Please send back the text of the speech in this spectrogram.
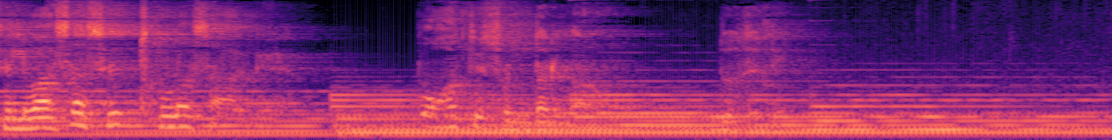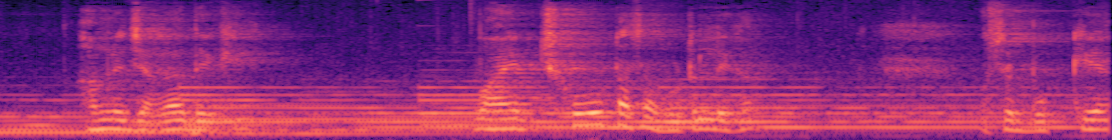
सिलवासा से थोड़ा सा आगे, बहुत ही सुंदर गाँव, दुधनी। हमने जगह देखी। वहाँ एक छोटा सा होटल देखा। उसे बुक किया।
